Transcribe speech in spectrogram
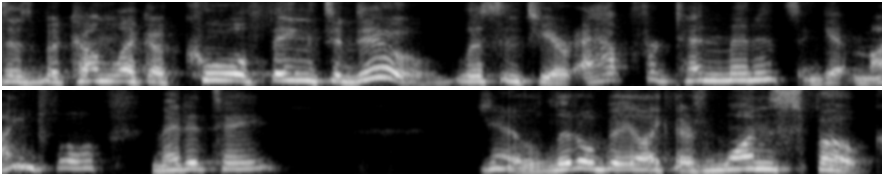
has become like a cool thing to do listen to your app for 10 minutes and get mindful meditate you know, a little bit like there's one spoke.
